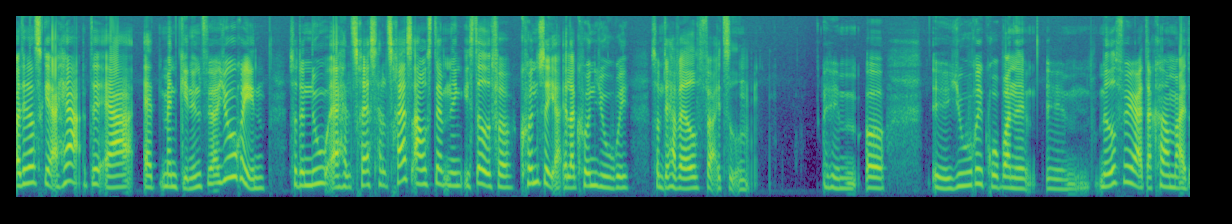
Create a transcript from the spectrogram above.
Og det, der sker her, det er, at man genindfører juryen. Så det nu er 50-50 afstemning, i stedet for kun seer eller kun jury, som det har været før i tiden. Øhm, og øh, jurygrupperne øh, medfører, at der kommer et,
